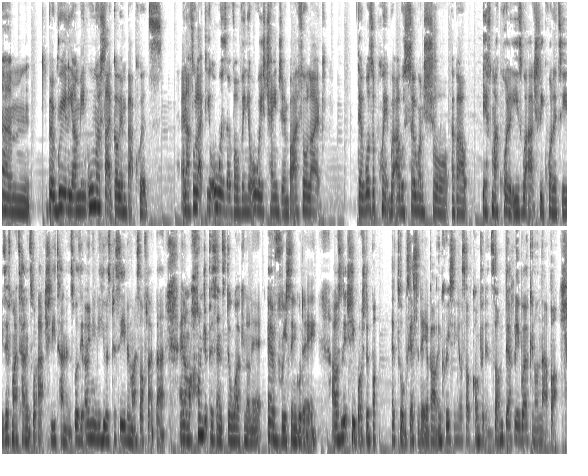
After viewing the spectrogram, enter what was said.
um, but really, I mean, almost like going backwards. And I feel like you're always evolving, you're always changing. But I feel like there was a point where I was so unsure about if my qualities were actually qualities, if my talents were actually talents. Was it only me who was perceiving myself like that? And I'm 100% still working on it every single day. I was literally watched a bunch of talks yesterday about increasing your self confidence. So I'm definitely working on that. But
